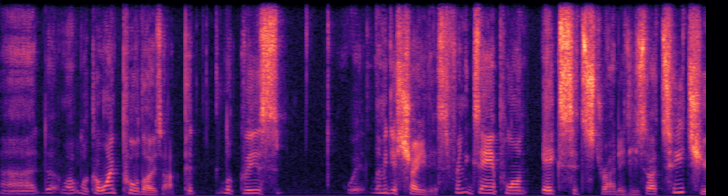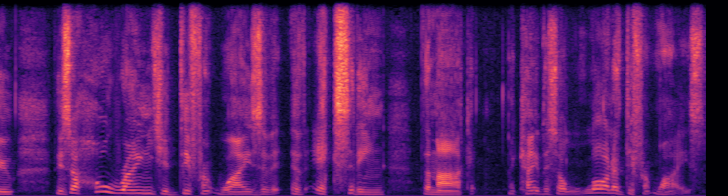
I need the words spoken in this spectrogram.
uh, well, look I won't pull those up but look this let me just show you this. For an example on exit strategies I teach you there's a whole range of different ways of, of exiting the market okay? There's a lot of different ways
